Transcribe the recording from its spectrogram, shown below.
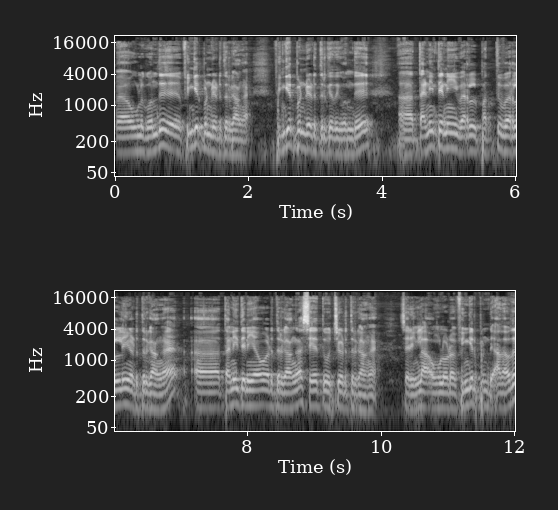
உங்களுக்கு வந்து ஃபிங்கர் பிரிண்ட் எடுத்திருக்காங்க. ஃபிங்கர் பிரிண்ட் எடுத்திருக்கிறதுக்கு வந்து தனித்தனி விரல் பத்து விரல்லையும் எடுத்திருக்காங்க. தனித்தனியாகவும் எடுத்திருக்காங்க. சேர்த்து வச்சு எடுத்திருக்காங்க. சரிங்களா? அவங்களோட ஃபிங்கர் பிரிண்ட் அதாவது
